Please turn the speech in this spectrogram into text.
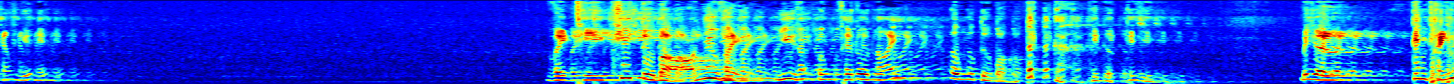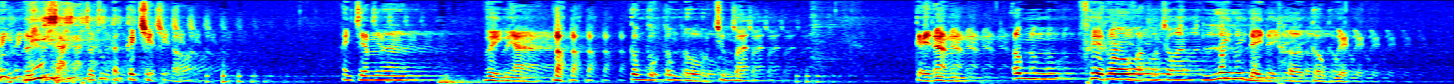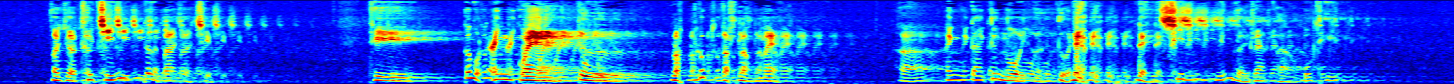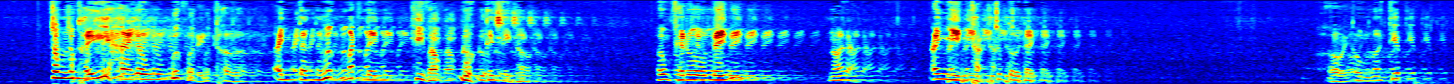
theo nghĩa đấy Vậy thì khi từ bỏ như vậy, Như ông Phêrô nói, Ông từ bỏ tất cả thì được cái gì? Bây giờ Kinh Thánh lý giải cho chúng ta cái chuyện đó. Anh chị em ờ, về nhà đọc đọc công vụ tông đồ chương 3 kể rằng ông Phêrô và ông Gioan lên đền thờ cầu nguyện vào giờ thứ 9 tức là 3 giờ chiều. Thì có một anh què từ lọt lúc lọt lòng mẹ. À, anh ta cứ ngồi ở cửa đẹp để xin những người ra vào bố thí. Trông thấy hai ông bước vào đền thờ anh ta ngước mắt lên hy vọng được cái gì đó. Ông phêrô đến nói là anh nhìn thẳng chúng tôi đây. Rồi ông nói tiếp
